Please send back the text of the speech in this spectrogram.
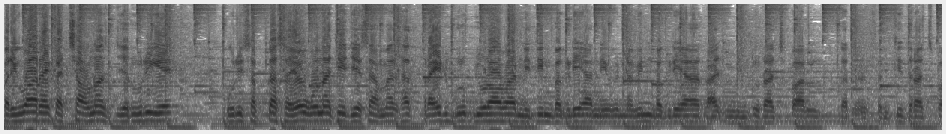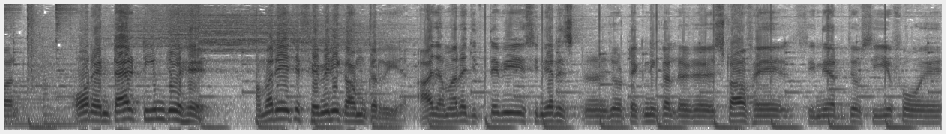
परिवार एक अच्छा होना ज़रूरी है। पूरी सबका सहयोग होना चाहिए, जैसे हमारे साथ प्राइड ग्रुप जुड़ा हुआ है, नितिन बगड़िया नवीन बगड़िया, राज, मिंटू राजपाल संचित राजपाल, और एंटायर टीम जो है, हमारे ये फैमिली काम कर रही है। आज हमारे जितने भी सीनियर जो टेक्निकल स्टाफ है सीनियर जो सीएफओ हैं,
